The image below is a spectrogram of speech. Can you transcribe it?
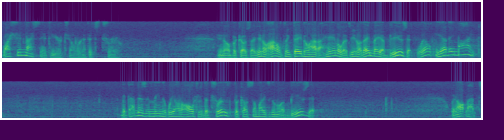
Why shouldn't I say it to your children if it's true? You know, because, uh, you know, I don't think they know how to handle it. You know, they may abuse it. Well, yeah, they might. But that doesn't mean that we ought to alter the truth because somebody's going to abuse it. We ought not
